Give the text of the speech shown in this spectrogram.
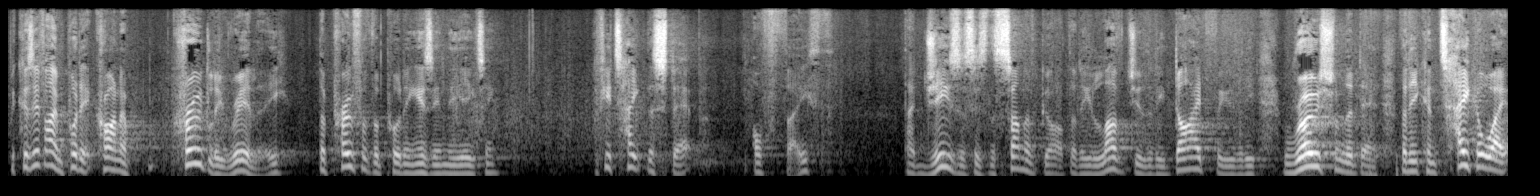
Because if I put it kind of crudely, really, the proof of the pudding is in the eating. If you take the step of faith, that Jesus is the Son of God, that He loved you, that He died for you, that He rose from the dead, that He can take away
